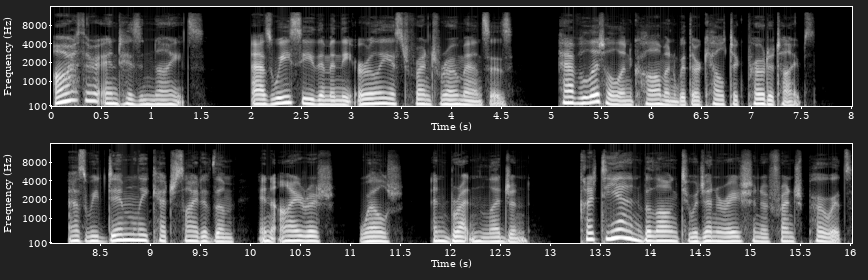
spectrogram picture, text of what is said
Arthur and his knights, as we see them in the earliest French romances, have little in common with their Celtic prototypes, as we dimly catch sight of them in Irish, Welsh, and Breton legend. Chrétien belonged to a generation of French poets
